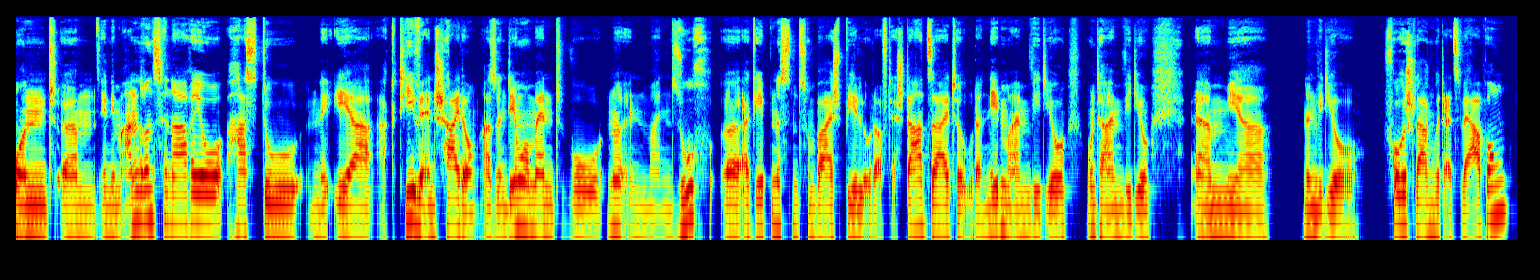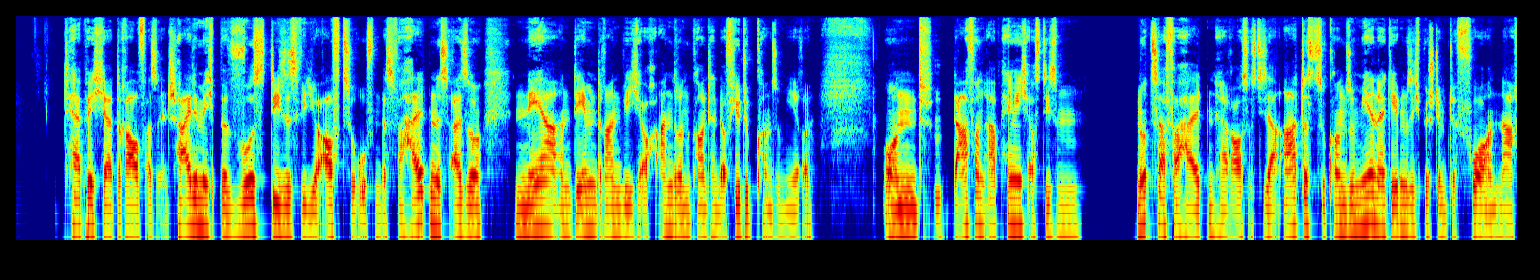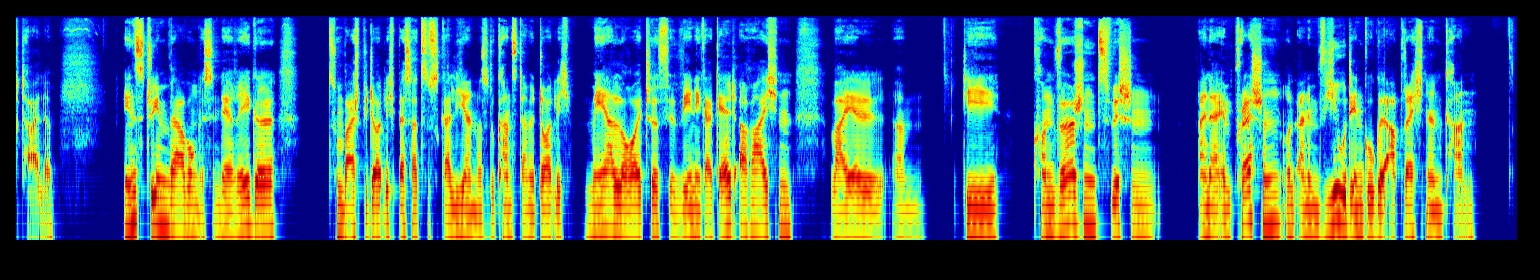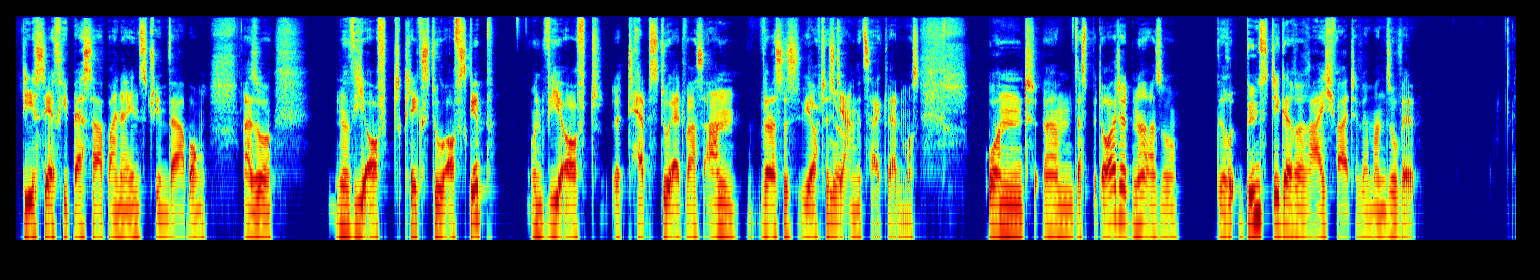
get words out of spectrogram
Und ähm, in dem anderen Szenario hast du eine eher aktive Entscheidung. Also in dem Moment, wo ne, in meinen Suchergebnissen zum Beispiel oder auf der Startseite oder neben einem Video, unter einem Video, äh, mir ein Video vorgeschlagen wird als Werbung, tappe ich ja drauf, also entscheide mich bewusst, dieses Video aufzurufen. Das Verhalten ist also näher an dem dran, wie ich auch anderen Content auf YouTube konsumiere. Und mhm. davon abhängig aus diesem Nutzerverhalten heraus, aus dieser Art, das zu konsumieren, ergeben sich bestimmte Vor- und Nachteile. In-Stream-Werbung ist in der Regel zum Beispiel deutlich besser zu skalieren. Also du kannst damit deutlich mehr Leute für weniger Geld erreichen, weil ähm, die Conversion zwischen einer Impression und einem View, den Google abrechnen kann, die ist sehr viel besser bei einer In-Stream-Werbung. Also nur wie oft klickst du auf Skip und wie oft äh, tappst du etwas an versus wie oft es ja. dir angezeigt werden muss. Und ähm, das bedeutet, ne, also günstigere Reichweite, wenn man so will.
